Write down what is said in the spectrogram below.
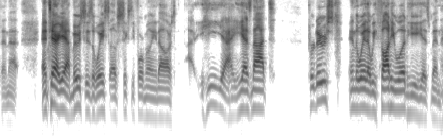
than that. And Terry, yeah, Moose is a waste of 64 million dollars. He, yeah, he has not produced in the way that we thought he would. He has been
